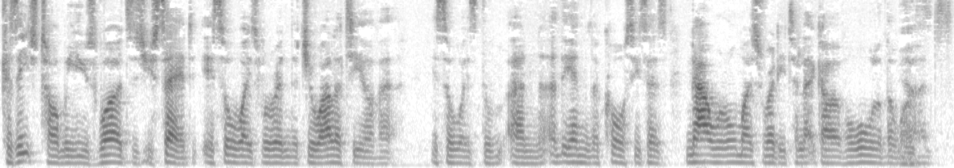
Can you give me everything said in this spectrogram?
because um, each time we use words, as you said, it's always we're in the duality of it. It's always the and at the end of the course, he says, "Now we're almost ready to let go of all of the words." Yes.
